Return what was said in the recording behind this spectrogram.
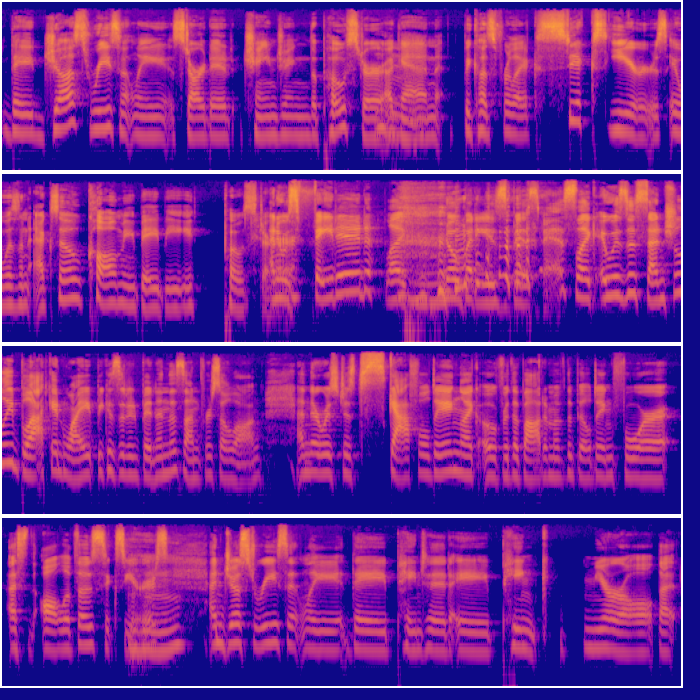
they just recently started changing the poster Mhm. again because for like six years it was an EXO "Call Me Baby" poster, And it was faded like nobody's business. Like it was essentially black and white because it had been in the sun for so long. And there was just scaffolding like over the bottom of the building for us all of those six years. Mhm. And just recently they painted a pink mural that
